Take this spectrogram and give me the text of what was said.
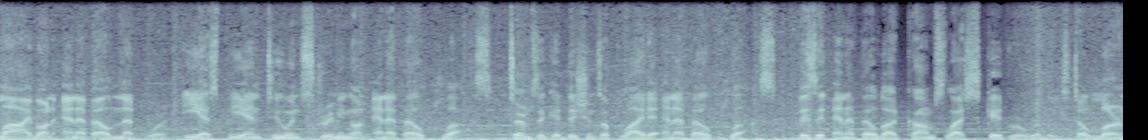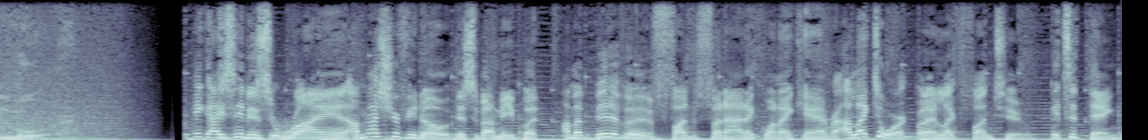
Live on NFL Network, E ESPN2, and streaming on NFL Plus. Terms and conditions apply to NFL Plus. Visit NFL.com slash schedule release to learn more. Hey guys, it is Ryan. I'm not sure if you know this about me, but I'm a bit of a fun fanatic when I can. I like to work, but I like fun too. It's a thing.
